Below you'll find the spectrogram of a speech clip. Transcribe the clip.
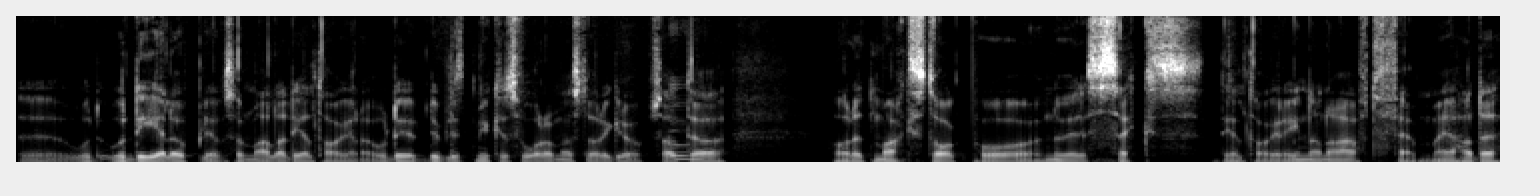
eh, och, och dela upplevelsen med alla deltagare. Och det, det blir mycket svårare med en större grupp. Så att Mm. jag har ett maxtak på, nu är det sex deltagare, innan har jag haft fem. Men jag hade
